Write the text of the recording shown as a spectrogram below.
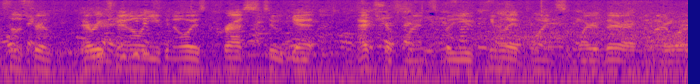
it and That's not true. Every channel you can always press to get extra points, but you accumulate points while you're there no matter what.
